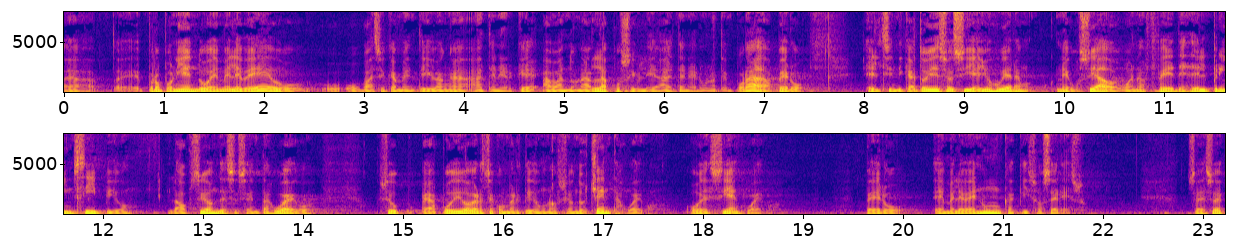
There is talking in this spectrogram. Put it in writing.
eh, proponiendo MLB o, básicamente iban a, tener que abandonar la posibilidad de tener una temporada. Pero el sindicato dice, si ellos hubieran negociado de buena fe desde el principio la opción de 60 juegos, se, ha podido haberse convertido en una opción de 80 juegos o de 100 juegos. Pero MLB nunca quiso hacer eso. Entonces, eso es,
